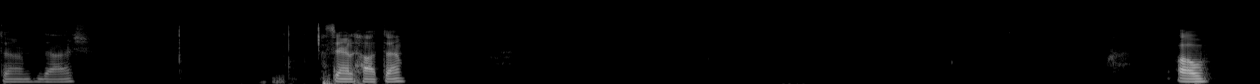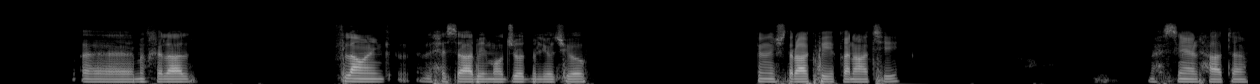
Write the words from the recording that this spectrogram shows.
ترم 11 حسين الحاتم. أو آه، من خلال فلاينج لحسابي الموجود باليوتيوب. الاشتراك في قناتي. حسين الحاتم.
